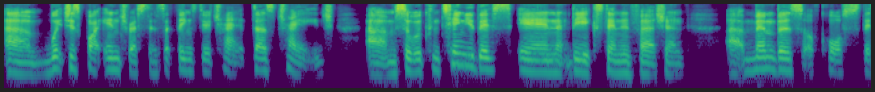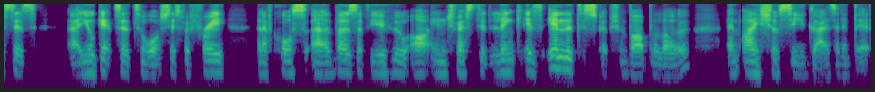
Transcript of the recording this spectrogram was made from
Um, which is quite interesting so things do change does change. Um, so we'll continue this in the extended version. Uh, members of course this is uh, you'll get to, to watch this for free and of course, uh, those of you who are interested, link is in the description bar below. And I shall see you guys in a bit.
